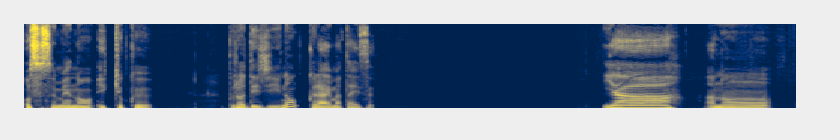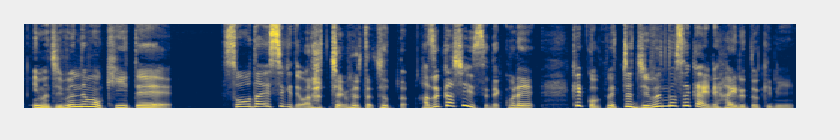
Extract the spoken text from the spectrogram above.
おすすめの一曲、プロディジーのクライマタイズ。いやー、あのー今自分でも聞いて、壮大すぎて笑っちゃいました。ちょっと。恥ずかしいですね。これ、結構めっちゃ自分の世界に入るときに、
